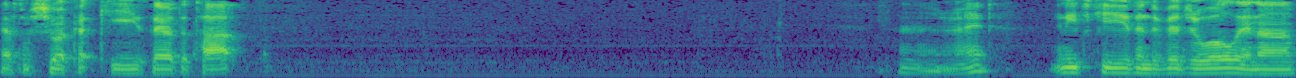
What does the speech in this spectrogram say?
Have some shortcut keys there at the top. Alright. And each key is individual and uh,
